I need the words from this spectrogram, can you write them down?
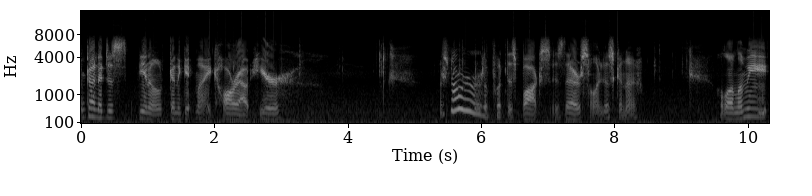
I'm kind of just, you know, gonna get my car out here. There's nowhere to put this box, is there? So I'm just gonna. Hold on. Let me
